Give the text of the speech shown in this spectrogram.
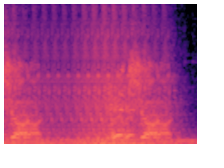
Headshot. Headshot.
